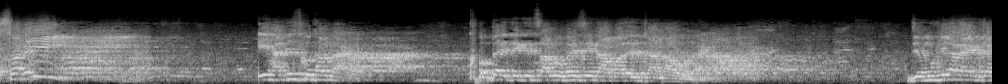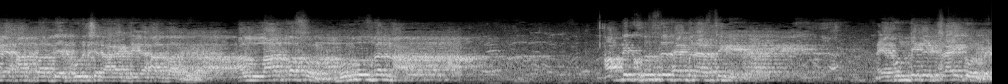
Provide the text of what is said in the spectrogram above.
সহি! এই হাদিস কোথাও নাই। কোথায় থেকে চালু হয়েছে, এটা আমাদের জানাও নাই। যে মহিলারা এক জায়গায় হাত বাঁধবে, পুরুষের আর এক জায়গায় হাত বাঁধবে। আল্লাহর কসম, ভুল বুঝবেন না। আপনি খুঁজতে থাকবেন আজ থেকে। এখন থেকে ট্রাই করবেন।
